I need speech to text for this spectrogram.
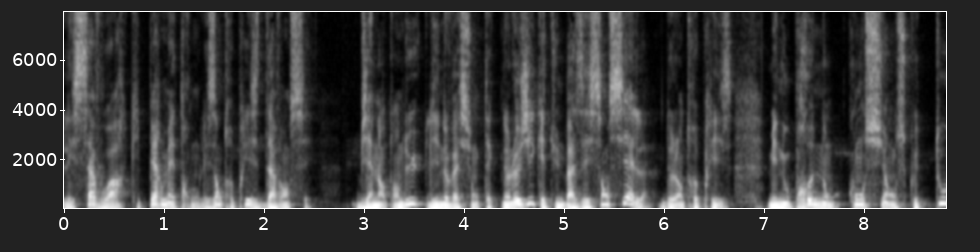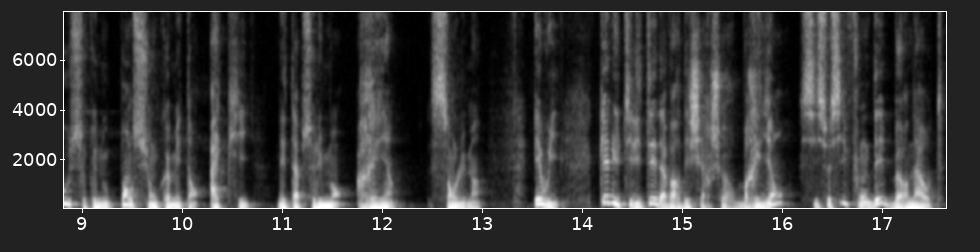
les savoirs qui permettront les entreprises d'avancer? Bien entendu, l'innovation technologique est une base essentielle de l'entreprise, mais nous prenons conscience que tout ce que nous pensions comme étant acquis n'est absolument rien sans l'humain. Et oui, quelle utilité d'avoir des chercheurs brillants si ceux-ci font des burn-out?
